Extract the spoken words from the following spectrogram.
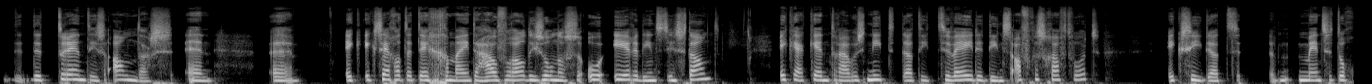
de, de trend is anders. En uh, ik, ik zeg altijd tegen gemeenten, hou vooral die zondagse eredienst in stand. Ik herken trouwens niet dat die tweede dienst afgeschaft wordt. Ik zie dat mensen toch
